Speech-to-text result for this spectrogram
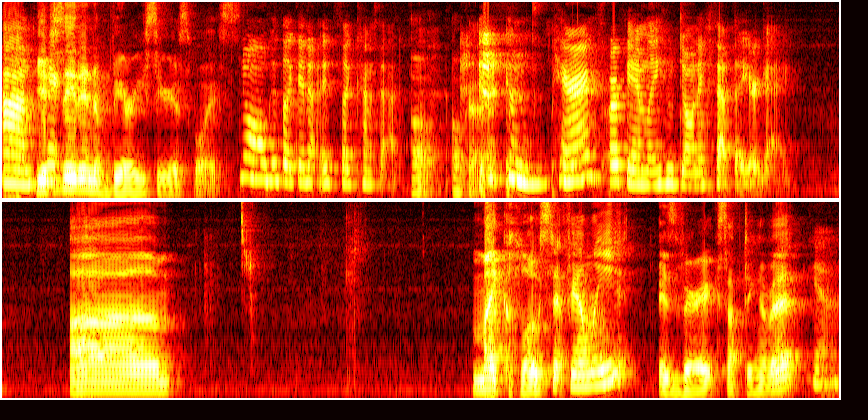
Um, You have to say it in a very serious voice. no, because like it's like kind of sad. Oh, okay. Parents or family who don't accept that you're gay. um my close knit family is very accepting of it. Yeah,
